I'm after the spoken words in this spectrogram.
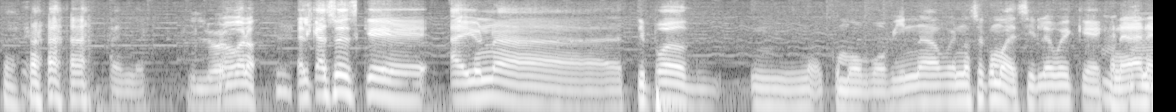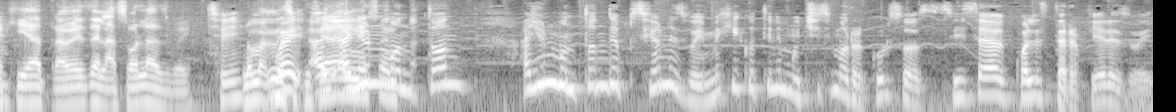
Pero bueno, el caso es que hay una tipo mm, como bobina, güey, no sé cómo decirle, güey, que genera energía a través de las olas, güey. Sí. No güey, hay, un montón, hay un montón de opciones, güey. México tiene muchísimos recursos. Sí sé a cuáles te refieres, güey.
